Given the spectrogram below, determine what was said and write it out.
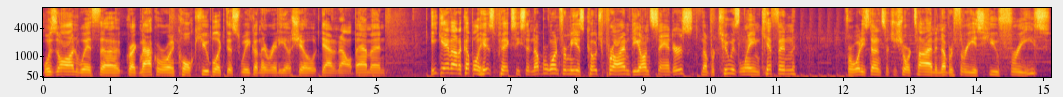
was on with uh, Greg McElroy and Cole Cubelic this week on their radio show down in Alabama, and he gave out a couple of his picks. He said, number one for me is Coach Prime, Deion Sanders. Number two is Lane Kiffin for what he's done in such a short time. And number three is Hugh Freeze,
